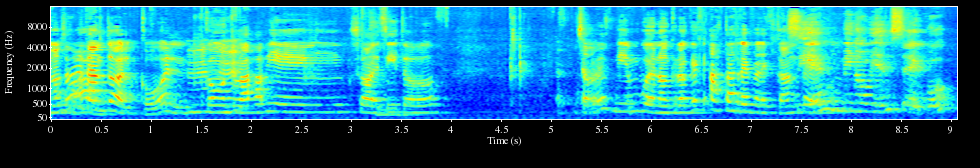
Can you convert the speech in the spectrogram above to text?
No Oh, sabe wow. tanto alcohol, como que baja bien suavecito. ¿Sabes? Bien bueno, creo que hasta refrescante. Sí, es un vino bien seco,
